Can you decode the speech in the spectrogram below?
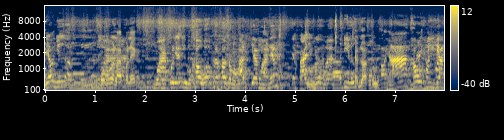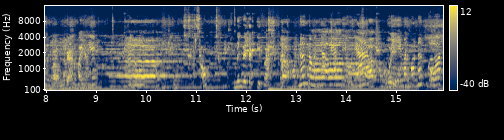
เดี๋ยวยื้อเอาโอ้ลาบมาเล็กว่ากูเลี้ยงอยู่เข้าห้องเข้าสมบัติเจียงมาเนี่ยยังตายอย่างเดียวมาดีเลยแป๊บละอืมเขาหยาเขาดียังอ๋อยังไปยังเอานึ่งได้จะกิบอะนึ่งอะมันยากแค่เดียวเนี้ยมีมันบ่นึ่งเบิดเ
